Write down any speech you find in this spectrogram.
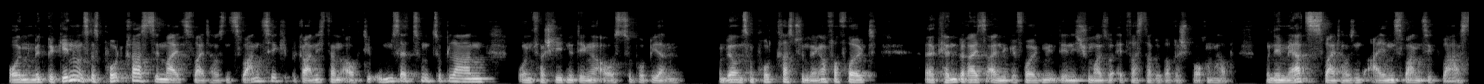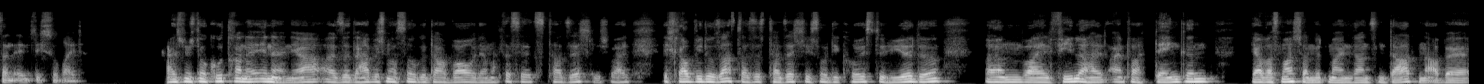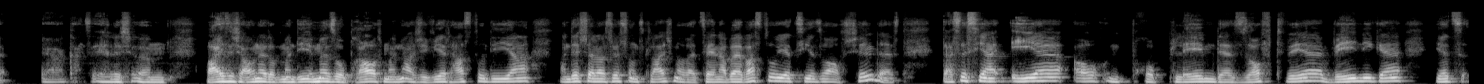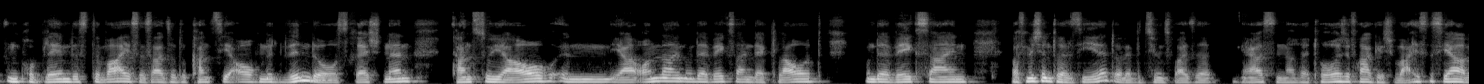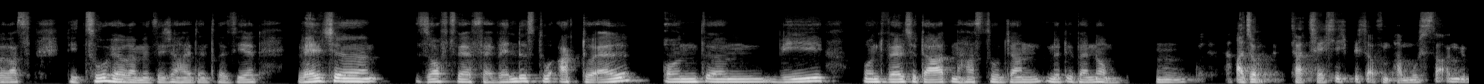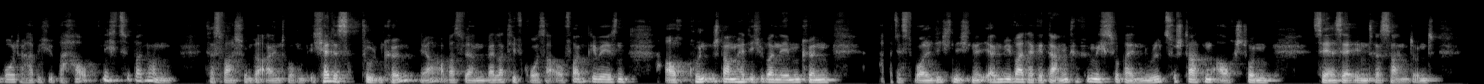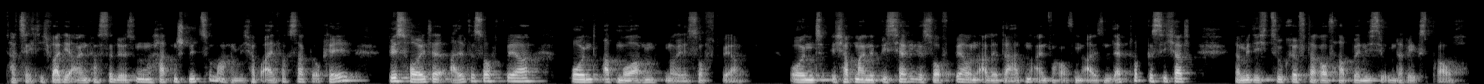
Und mit Beginn unseres Podcasts im Mai 2020 begann ich dann auch die Umsetzung zu planen und verschiedene Dinge auszuprobieren. Und wer unseren Podcast schon länger verfolgt, äh, kennt bereits einige Folgen, in denen ich schon mal so etwas darüber gesprochen habe. Und im März 2021 war es dann endlich soweit. Kann ich mich noch gut dran erinnern, ja. Also da habe ich noch so gedacht, wow, der macht das jetzt tatsächlich, weil ich glaube, wie du sagst, das ist tatsächlich so die größte Hürde, ähm, weil viele halt einfach denken, ja, was machst du dann mit meinen ganzen Daten? Aber ja, ganz ehrlich, ähm, weiß ich auch nicht, ob man die immer so braucht. Man archiviert hast du die ja. An der Stelle, das wirst du uns gleich noch erzählen. Aber was du jetzt hier so auch schilderst, das ist ja eher auch ein Problem der Software, weniger jetzt ein Problem des Devices. Also du kannst ja auch mit Windows rechnen, kannst du ja auch in, ja, online unterwegs sein, der Cloud unterwegs sein. Was mich interessiert, oder beziehungsweise, ja, ist eine rhetorische Frage, ich weiß es ja, aber was die Zuhörer mit Sicherheit interessiert, welche Software verwendest du aktuell und ähm, wie und welche Daten hast du dann mit übernommen? Mhm. Also tatsächlich bis auf ein paar Musterangebote habe ich überhaupt nichts übernommen. Das war schon beeindruckend. Ich hätte es tun können, ja, aber es wäre ein relativ großer Aufwand gewesen. Auch Kundenstamm hätte ich übernehmen können. Aber das wollte ich nicht. Ne? Irgendwie war der Gedanke für mich, so bei Null zu starten, auch schon sehr, sehr interessant. Und tatsächlich war die einfachste Lösung, einen harten Schnitt zu machen. Ich habe einfach gesagt, okay, bis heute alte Software und ab morgen neue Software. Und ich habe meine bisherige Software und alle Daten einfach auf einen alten Laptop gesichert, damit ich Zugriff darauf habe, wenn ich sie unterwegs brauche.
